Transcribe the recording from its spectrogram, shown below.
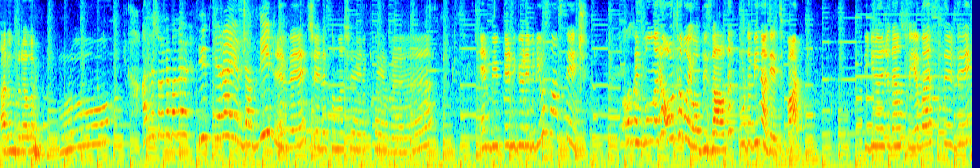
arındıralım. Anne sonra bana büyükleri ayıracağız değil mi? Evet şöyle sana şöyle koyalım. En büyüklerini görebiliyorsan seç. O Biz bunları orta boy obriz aldık. Burada 1000 adet var. Bir gün önceden suya bastırdık.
